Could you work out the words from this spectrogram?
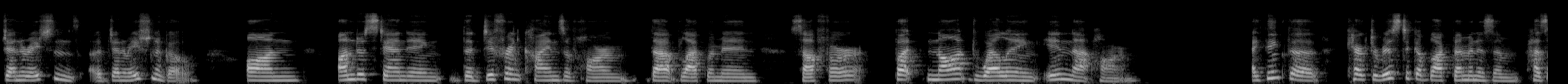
generations, a generation ago on understanding the different kinds of harm that Black women suffer, but not dwelling in that harm. I think the characteristic of Black feminism has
